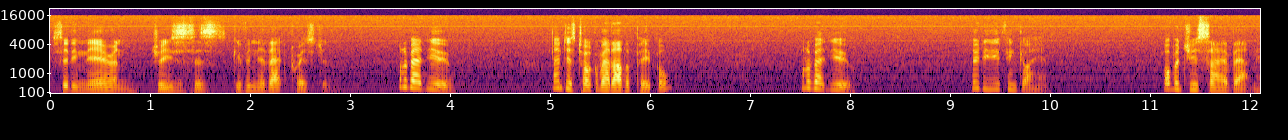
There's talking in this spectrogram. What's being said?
sitting there and Jesus has given you that question? About you? Don't just talk about other people. What about you? Who do you think I am? What would you say about me?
